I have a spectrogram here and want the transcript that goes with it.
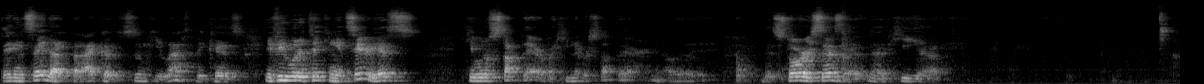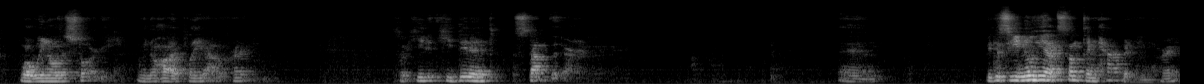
they didn't say that, but I could assume he laughed because if he would have taken it serious, he would have stopped there. But he never stopped there. You know, the, the story says that that he. Uh, well, we know the story. We know how it played out, right? So he he didn't stop there, and because he knew he had something happening, right?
